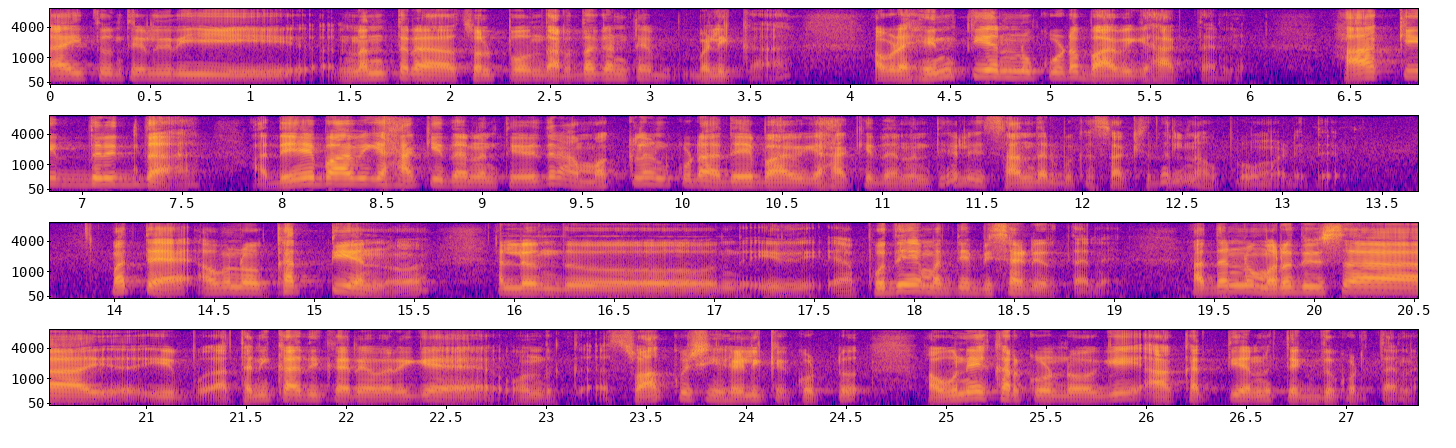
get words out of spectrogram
ಆಯಿತು ಅಂತ ಹೇಳಿದರೆ ಈ ನಂತರ ಸ್ವಲ್ಪ ಒಂದು ಅರ್ಧ ಗಂಟೆ ಬಳಿಕ ಅವಳ ಹೆಂಡತಿಯನ್ನು ಕೂಡ ಬಾವಿಗೆ ಹಾಕ್ತಾನೆ. ಹಾಕಿದ್ರಿಂದ ಅದೇ ಬಾವಿಗೆ ಹಾಕಿದ್ದಾನೆ ಅಂತ ಹೇಳಿದರೆ ಆ ಮಕ್ಕಳನ್ನು ಕೂಡ ಅದೇ ಬಾವಿಗೆ ಹಾಕಿದ್ದಾನೆ ಅಂತ ಹೇಳಿ ಸಾಂದರ್ಭಿಕ ಸಾಕ್ಷ್ಯದಲ್ಲಿ ನಾವು ಪ್ರೂವ್ ಮಾಡಿದ್ದೇವೆ. ಮತ್ತು ಅವನು ಕತ್ತಿಯನ್ನು ಅಲ್ಲೊಂದು ಪೊದೆಯ ಮಧ್ಯೆ ಬಿಸಾಡಿರ್ತಾನೆ. ಅದನ್ನು ಮರುದಿವಸ ಈ ತನಿಖಾಧಿಕಾರಿಯವರಿಗೆ ಒಂದು ಸ್ವಾಕುಷಿ ಹೇಳಿಕೆ ಕೊಟ್ಟು ಅವನೇ ಕರ್ಕೊಂಡೋಗಿ ಆ ಕತ್ತಿಯನ್ನು ತೆಗೆದು ಕೊಡ್ತಾನೆ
